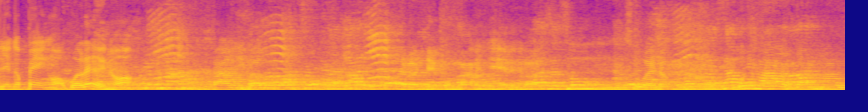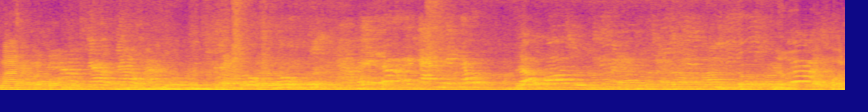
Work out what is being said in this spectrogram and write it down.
เลยก็แป้งออกเบ่เลยเนาะข้าวอีกก็กระเทียมคนมากเลยแย่ได้หรออืมมาแล้วก็ เดี๋ยวพักผ่อน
